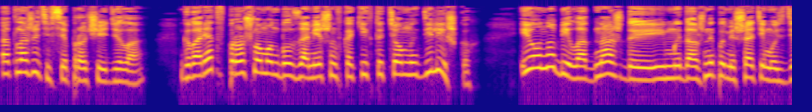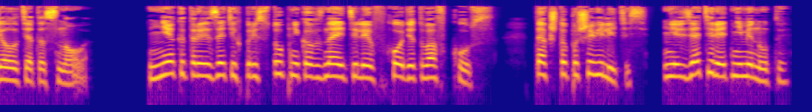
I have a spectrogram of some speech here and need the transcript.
Отложите все прочие дела. Говорят, в прошлом он был замешан в каких-то темных делишках. И он убил однажды, и мы должны помешать ему сделать это снова. Некоторые из этих преступников, знаете ли, входят во вкус. Так что пошевелитесь, нельзя терять ни минуты».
